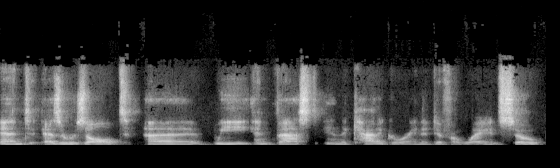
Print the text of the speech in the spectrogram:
And as a result, uh, we invest in the category in a different way. And so,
